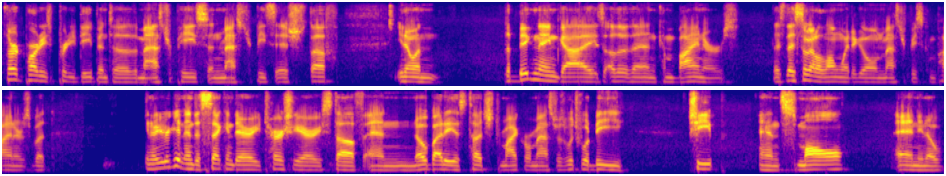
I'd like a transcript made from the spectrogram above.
third party's pretty deep into the masterpiece and masterpiece-ish stuff, you know, and the big name guys, other than combiners, they, they still got a long way to go on masterpiece combiners, but you know, you're getting into secondary, tertiary stuff, and nobody has touched micromasters, which would be cheap and small, and you know,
